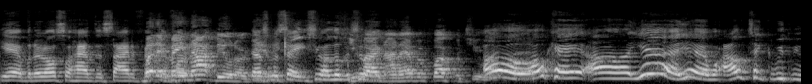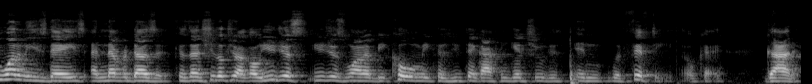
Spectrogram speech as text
Yeah, but it also had the side effect. But it may her- not build organic. That's what I'm saying. She's gonna look at She you might like, not ever fuck with you. like oh, okay, uh, yeah, yeah. Well, I'll take you with me one of these days, and never does it because then she looks at you like, oh, you just you just want to be cool with me because you think I can get you to, in with fifty. Okay, got it.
